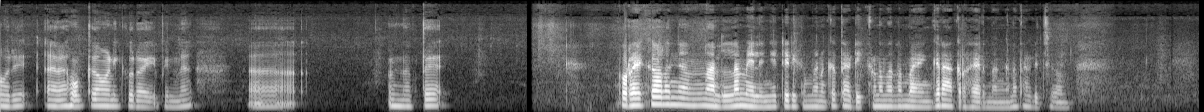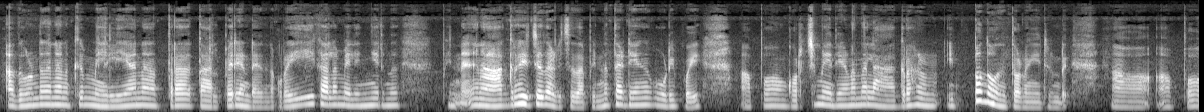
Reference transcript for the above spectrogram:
ഒരു മുക്കാൽ മണിക്കൂറായി. പിന്നെ ഇന്നത്തെ കുറേ കാലം ഞാൻ നല്ല മെലിഞ്ഞിട്ടിരിക്കുമ്പോൾ എനിക്ക് തടിക്കണം എന്നുള്ള ഭയങ്കര ആഗ്രഹമായിരുന്നു. അങ്ങനെ തടിച്ചതാണ് അതുകൊണ്ട് തന്നെ എനിക്ക് മെലിയാൻ അത്ര താല്പര്യം ഉണ്ടായിരുന്നില്ല. കുറേ കാലം മെലിഞ്ഞിരുന്ന് പിന്നെ ഞാൻ ആഗ്രഹിച്ചത് അടിച്ചതാണ് പിന്നെ തടി അങ്ങ് കൂടിപ്പോയി. അപ്പോൾ കുറച്ച് മെലിയണം എന്നുള്ള ആഗ്രഹം ഇപ്പം തോന്നി തുടങ്ങിയിട്ടുണ്ട്. അപ്പോൾ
